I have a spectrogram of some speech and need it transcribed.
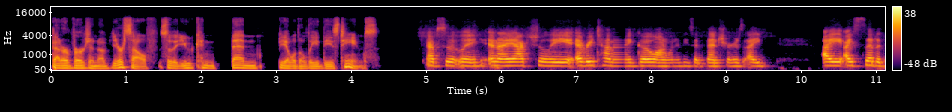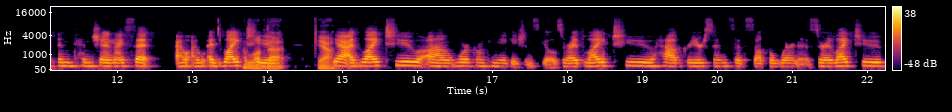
better version of yourself so that you can then be able to lead these teams. Absolutely. And I actually, every time I go on one of these adventures, I I I set an intention. I set I, I would like I to. That. Yeah. Yeah, I'd like to uh, work on communication skills, or I'd like to have greater sense of self awareness, or I'd like to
